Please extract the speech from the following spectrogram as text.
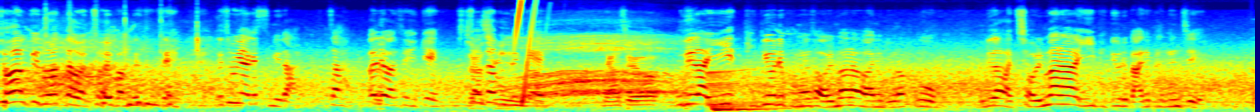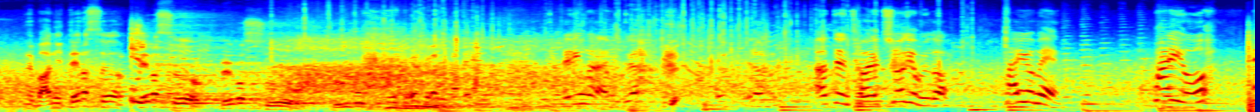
저와 함께 놀았던 저희 막내 동생 네, 소개하겠습니다. 자, 빨리 와서 이게 시청자분들께 안녕하세요. 우리가 이 비디오를 보면서 얼마나 많이 놀았고 우리가 같이 얼마나 이 비디오를 많이 봤는지 네, 많이 때렸어요. 때렸어요. 긁었어. 때린 건 아니고요. 네, 여러분 아무튼 저의 추억의 물건 파이오맨 파이오 네!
